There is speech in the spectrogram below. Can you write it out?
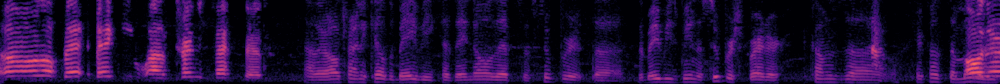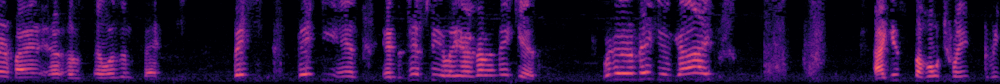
oh no, Be- Becky um, turned infected. Now they're all trying to kill the baby because they know that's a super. The the baby's being a super spreader. Here comes uh, here comes the Oh, mother. never mind. It, was, it wasn't Becky. Becky, Becky, and and the gypsy lady are gonna make it. We're gonna make it, guys. I guess the whole twenty-three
